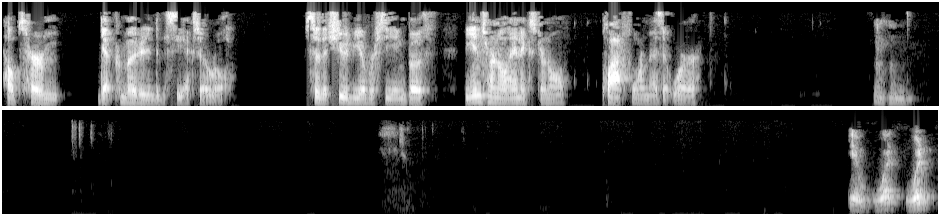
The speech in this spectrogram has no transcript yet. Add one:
helps her get promoted into the CXO role so that she would be overseeing both the internal and external platform, as it were. Mm-hmm. Yeah, what what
